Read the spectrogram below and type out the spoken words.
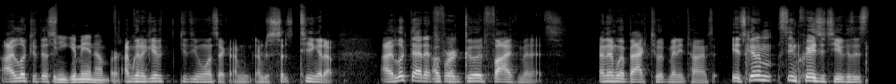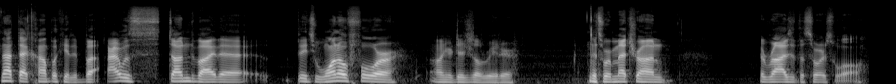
I looked at this. Can you give me a number? I'm gonna give give you one second. I'm I'm just teeing it up. I looked at it for a good five minutes, and then went back to it many times. It's gonna seem crazy to you because it's not that complicated, but I was stunned by the page 104 on your digital reader. It's where Metron arrives at the source wall,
